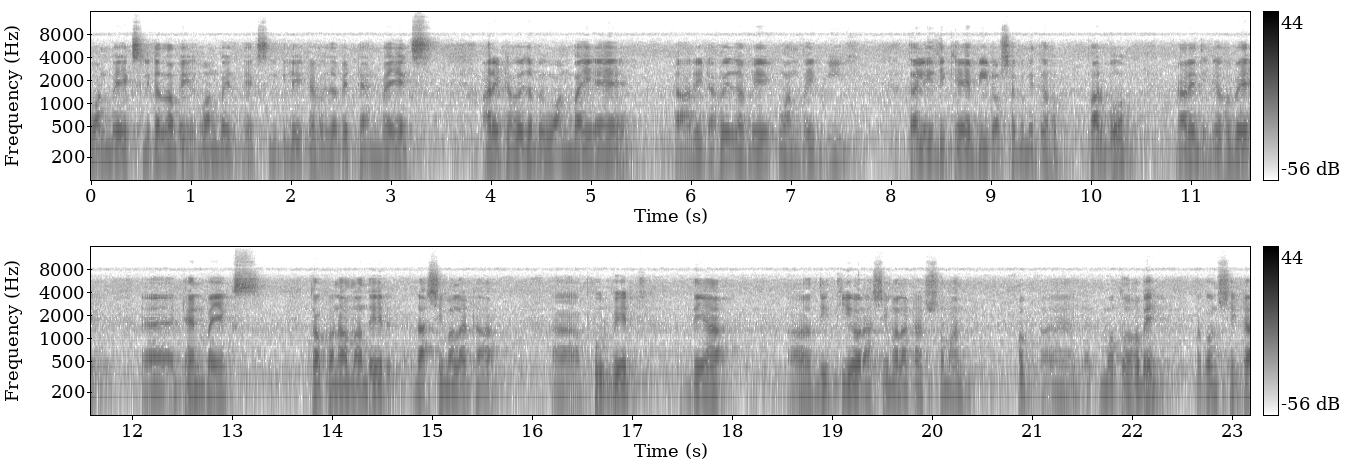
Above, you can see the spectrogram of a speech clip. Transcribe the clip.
ওয়ান বাই এক্স লেখা যাবে ওয়ান বাই এক্স লিখলে এটা হয়ে যাবে টেন বাই এক্স আর এটা হয়ে যাবে ওয়ান বাই এ আর এটা হয়ে যাবে ওয়ান বাই বি তাহলে এদিকে বি রসাগু পারব, আর এদিকে হবে টেন বাই এক্স তখন আমাদের রাশিমালাটা পূর্বের দেয়া দ্বিতীয় রাশিমালাটার সমান মতো হবে। তখন সেটা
